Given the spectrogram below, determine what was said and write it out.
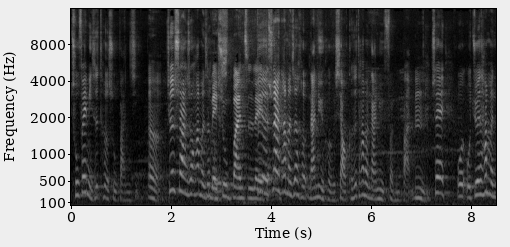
除非你是特殊班级，嗯，就是虽然说他们是美术班之类的，对，虽然他们是合男女合校，可是他们男女分班，嗯，所以我我觉得他们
